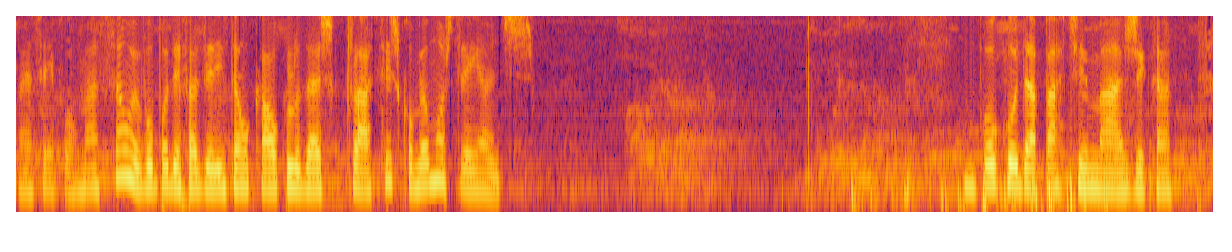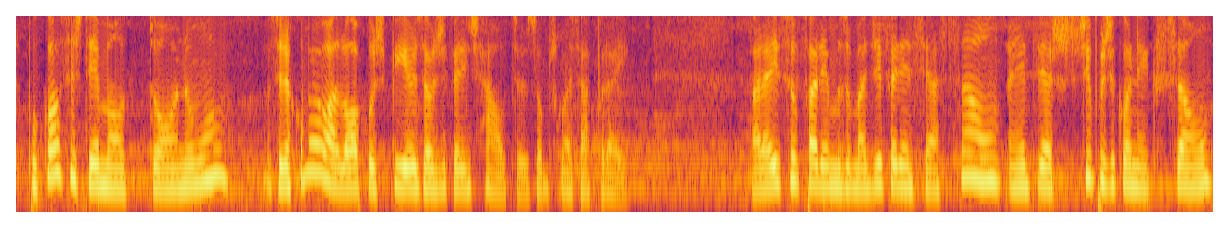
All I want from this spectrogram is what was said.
Com essa informação, eu vou poder fazer então o cálculo das classes, como eu mostrei antes. Um pouco da parte mágica. Por qual sistema autônomo, ou seja, como eu aloco os peers aos diferentes routers? Vamos começar por aí. Para isso, faremos uma diferenciação entre os tipos de conexão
